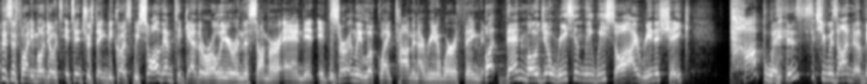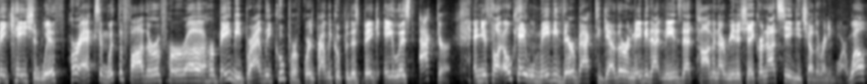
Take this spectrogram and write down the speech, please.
This is funny, Mojo. It's it's interesting because we saw them together earlier in the summer, and it, it certainly looked like Tom and Irina were a thing. But then, Mojo, recently we saw Irina Shayk topless. She was on a vacation with her ex and with the father of her uh, her baby, Bradley Cooper. Of course, Bradley Cooper, this big A-list actor. And you thought, okay, well maybe they're back together, and maybe that means that Tom and Irina Shayk are not seeing each other anymore. Well,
